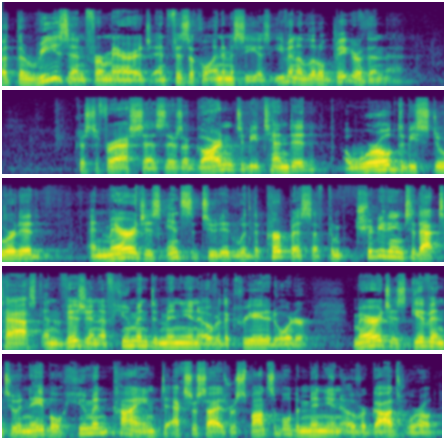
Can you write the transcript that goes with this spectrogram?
But the reason for marriage and physical intimacy is even a little bigger than that. Christopher Ash says there's a garden to be tended, a world to be stewarded, and marriage is instituted with the purpose of contributing to that task and vision of human dominion over the created order. Marriage is given to enable humankind to exercise responsible dominion over God's world,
